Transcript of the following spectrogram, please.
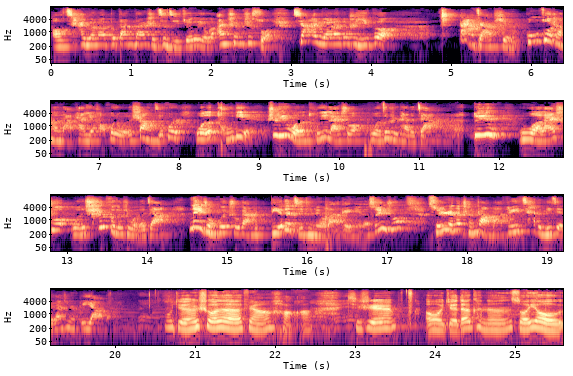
哦，家原来不单单是自己觉得有个安身之所，家原来就是一个。大家庭，工作上的哪怕也好，或者我的上级，或者我的徒弟，至于我的徒弟来说，我就是他的家；对于我来说，我的师傅就是我的家。那种归属感是别的集体没有办法给你的。所以说，随着人的成长吧，对于家的理解完全是不一样的。我觉得说的非常好啊。其实，我觉得可能所有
